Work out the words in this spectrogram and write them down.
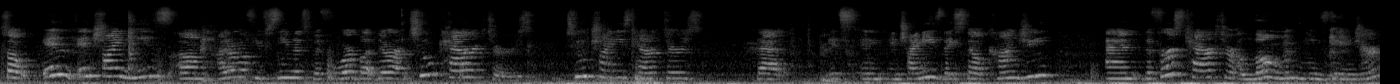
So in, in Chinese, um, I don't know if you've seen this before, but there are two characters, two Chinese characters that it's in, in Chinese they spell kanji, and the first character alone means danger,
